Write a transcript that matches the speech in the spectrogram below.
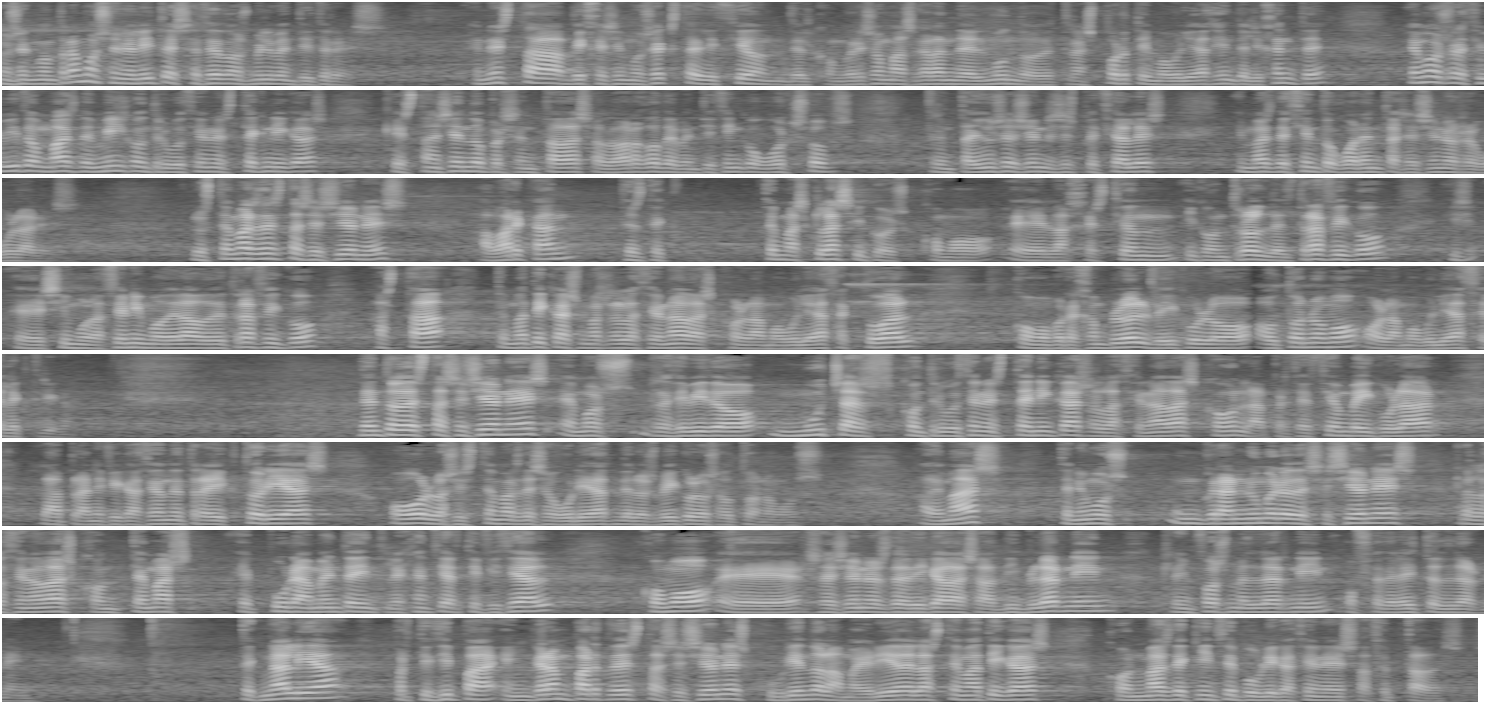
Nos encontramos en el ITSC 2023. En esta 26 edición del Congreso más grande del mundo de Transporte y Movilidad Inteligente, hemos recibido más de mil contribuciones técnicas que están siendo presentadas a lo largo de 25 workshops, 31 sesiones especiales y más de 140 sesiones regulares. Los temas de estas sesiones abarcan desde temas clásicos como eh, la gestión y control del tráfico, eh, simulación y modelado de tráfico, hasta temáticas más relacionadas con la movilidad actual como por ejemplo el vehículo autónomo o la movilidad eléctrica. Dentro de estas sesiones hemos recibido muchas contribuciones técnicas relacionadas con la percepción vehicular, la planificación de trayectorias o los sistemas de seguridad de los vehículos autónomos. Además, tenemos un gran número de sesiones relacionadas con temas eh, puramente de inteligencia artificial, como eh, sesiones dedicadas a Deep Learning, Reinforcement Learning o Federated Learning. Tecnalia participa en gran parte de estas sesiones cubriendo la mayoría de las temáticas con más de 15 publicaciones aceptadas.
